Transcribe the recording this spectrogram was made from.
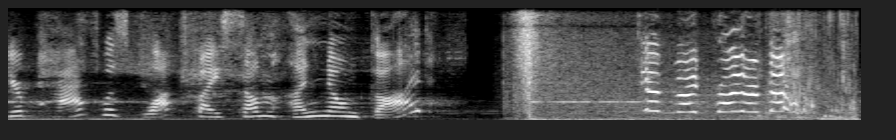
Your path was blocked by some unknown god? Get my brother back!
